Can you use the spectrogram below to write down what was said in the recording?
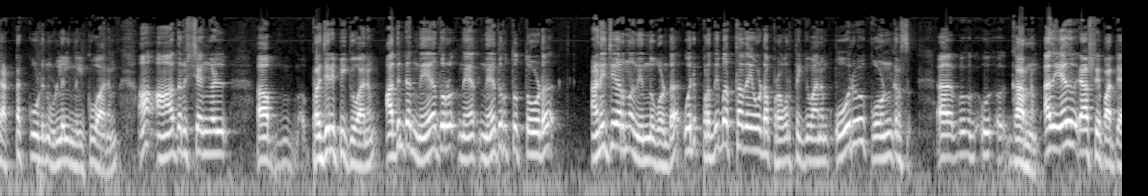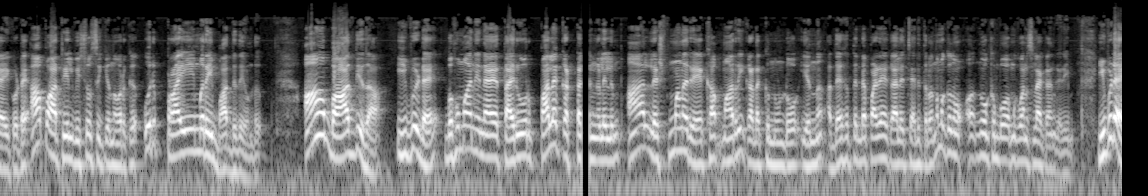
ചട്ടക്കൂടിനുള്ളിൽ നിൽക്കുവാനും ആ ആദർശങ്ങൾ പ്രചരിപ്പിക്കുവാനും അതിന്റെ നേതൃ നേതൃത്വത്തോട് അണിചേർന്ന് നിന്നുകൊണ്ട് ഒരു പ്രതിബദ്ധതയോടെ പ്രവർത്തിക്കുവാനും ഓരോ കോൺഗ്രസ് കാരണം അത് ഏത് രാഷ്ട്രീയ പാർട്ടി ആയിക്കോട്ടെ ആ പാർട്ടിയിൽ വിശ്വസിക്കുന്നവർക്ക് ഒരു പ്രൈമറി ബാധ്യതയുണ്ട്. ആ ബാധ്യത ഇവിടെ ബഹുമാന്യനായ തരൂർ പല ഘട്ടങ്ങളിലും ആ ലക്ഷ്മണ രേഖ മറികടക്കുന്നുണ്ടോ എന്ന് അദ്ദേഹത്തിന്റെ പഴയകാല ചരിത്രം നമുക്ക് നോക്കുമ്പോൾ നമുക്ക് മനസ്സിലാക്കാൻ കഴിയും. ഇവിടെ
